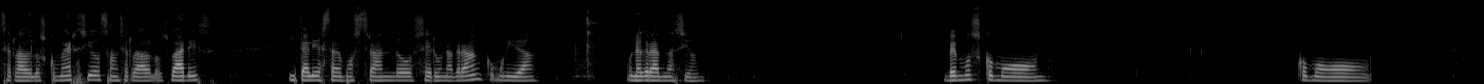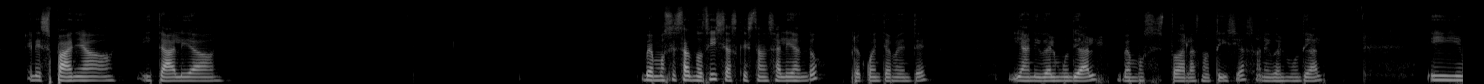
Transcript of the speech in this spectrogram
cerrado los comercios, han cerrado los bares. Italia está demostrando ser una gran comunidad, una gran nación. Vemos como, como en España Italia. Vemos estas noticias que están saliendo frecuentemente y a nivel mundial, vemos todas las noticias a nivel mundial. Y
